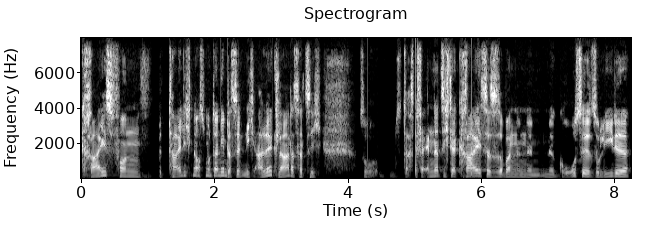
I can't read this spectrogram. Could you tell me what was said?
Kreis von Beteiligten aus dem Unternehmen. Das sind nicht alle, klar, das hat sich so, das verändert sich der Kreis. Das ist aber eine, eine große, solide,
